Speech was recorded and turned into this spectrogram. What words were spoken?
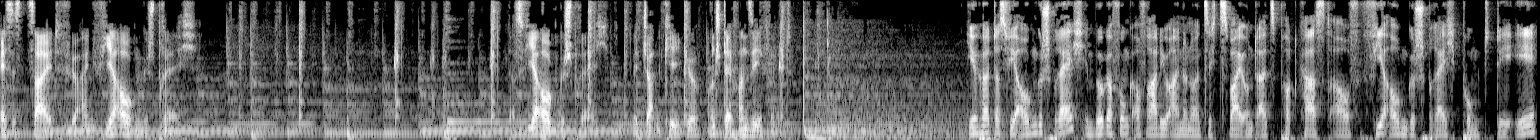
Es ist Zeit für ein Vier-Augen-Gespräch. Das Vier-Augen-Gespräch mit Jan Keke und Stefan Seefeld. Ihr hört das Vier-Augen-Gespräch im Bürgerfunk auf Radio 91.2 und als Podcast auf vieraugengespräch.de.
